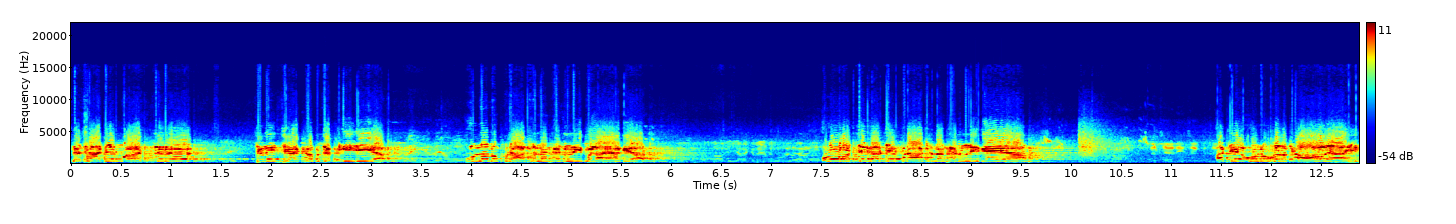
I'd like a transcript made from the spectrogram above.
ਤੇ ਸਾਡੇ ਪਾਸਟਰ ਜਿਹੜੇ ਜੈਕਬ ਜੱਕੀ ਜੀ ਆ, ਉਹਨਾਂ ਨੂੰ ਪ੍ਰਾਰਥਨਾ ਕਰਨ ਲਈ ਬੁਲਾਇਆ ਗਿਆ। ਉਹ ਜਗ੍ਹਾ ਤੇ ਪ੍ਰਾਰਥਨਾ ਕਰਨ ਲਈ ਗਏ ਆ। ਅਤੇ ਉਹਨੂੰ ਹਲਕਾ ਹੋਇਆ ਸੀ।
